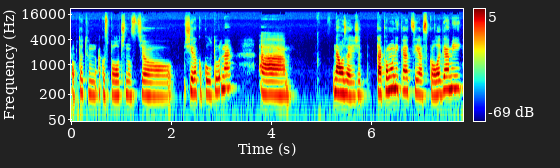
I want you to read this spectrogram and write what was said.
Optotune ako spoločnosť širokokultúrna a naozaj, že tá komunikácia s kolegami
